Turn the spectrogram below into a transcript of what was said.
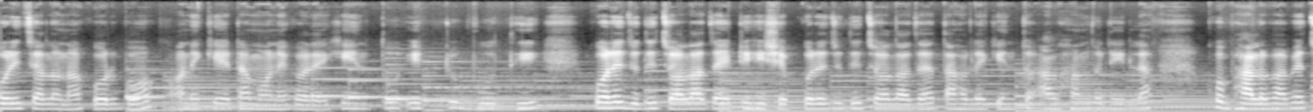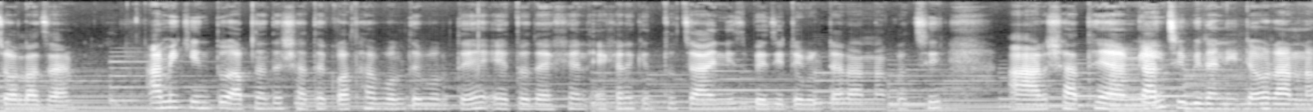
পরিচালনা করব। অনেকে এটা মনে করে, কিন্তু একটু বুদ্ধি করে যদি চলা যায়, একটু হিসেব করে যদি চলা যায়, তাহলে কিন্তু আলহামদুলিল্লাহ খুব ভালোভাবে চলা যায়। আমি কিন্তু আপনাদের সাথে কথা বলতে বলতে এ তো দেখেন এখানে কিন্তু চাইনিজ ভেজিটেবলটা রান্না করছি। আর সাথে আমি কাচ্চি বিরিয়ানিটাও রান্না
